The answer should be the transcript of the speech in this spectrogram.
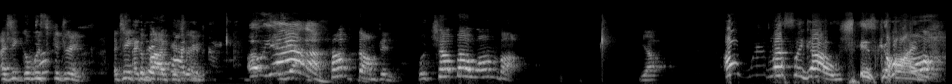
I take a whiskey drink. I take I a take a vodka vodka drink. Oh yeah. Tub thumping with Chumbawamba. Yep. Oh, where'd Lesley go? She's gone. Oh,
